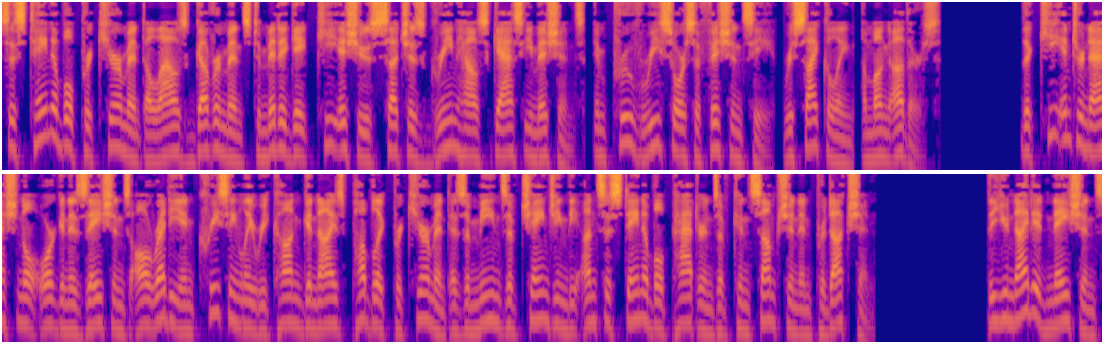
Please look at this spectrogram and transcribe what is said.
Sustainable procurement allows governments to mitigate key issues such as greenhouse gas emissions, improve resource efficiency, recycling, among others. The key international organizations already increasingly recognize public procurement as a means of changing the unsustainable patterns of consumption and production. The United Nations,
